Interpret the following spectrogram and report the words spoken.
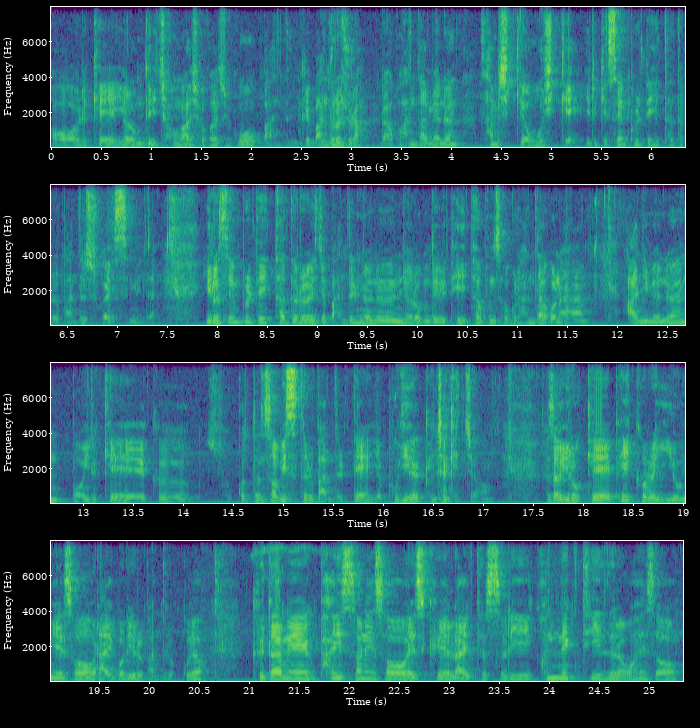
어, 이렇게 여러분들이 정하셔가지고 만들, 만들어 주라 라고 한다면은 30개 50개 이렇게 샘플 데이터들을 만들 수가 있습니다. 이런 샘플 데이터들을 이제 만들면은 여러분들이 데이터 분석을 한다거나 아니면은 뭐 이렇게 그 어떤 서비스들을 만들 때 보기가 괜찮겠죠. 그래서 이렇게 Faker를 이용해서 라이브러리를 만들었고요 그 다음에 파이썬에서 SQLite 3 connect라고 해서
